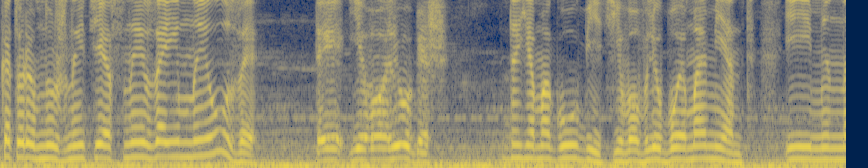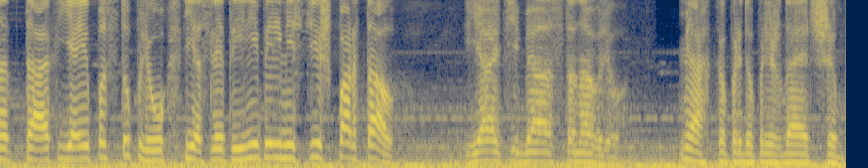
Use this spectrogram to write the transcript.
которым нужны тесные взаимные узы?» «Ты его любишь». Да я могу убить его в любой момент. И именно так я и поступлю, если ты не переместишь портал. Я тебя остановлю. Мягко предупреждает Шимп.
